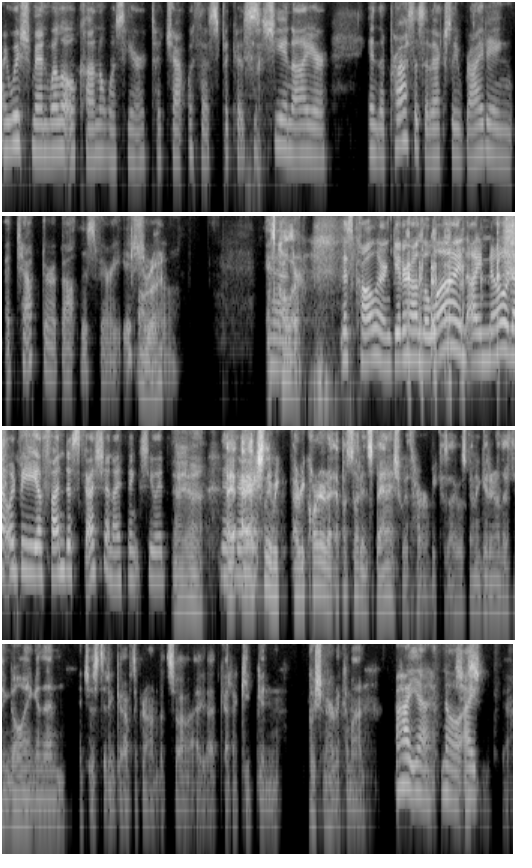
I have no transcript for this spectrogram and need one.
I wish Manuela O'Connell was here to chat with us because she and I are in the process of actually writing a chapter about this very issue. Let's call her. Let's call her and get her on the line. I know that would be a fun discussion. I think she would. Yeah, yeah. I, I actually re- I recorded an episode in Spanish with her because I was going to get another thing going, and then it just didn't get off the ground. But so I, I've got to keep getting pushing her to come on. Ah, yeah. No, I yeah.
